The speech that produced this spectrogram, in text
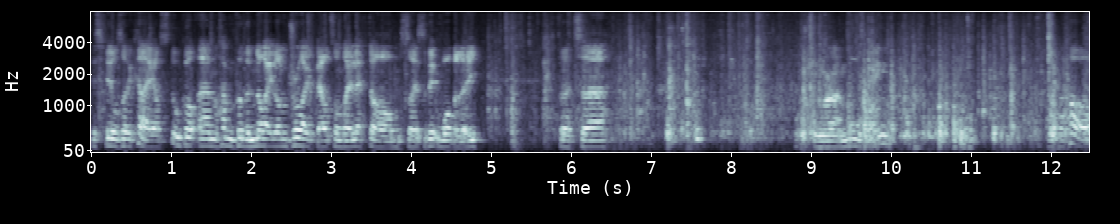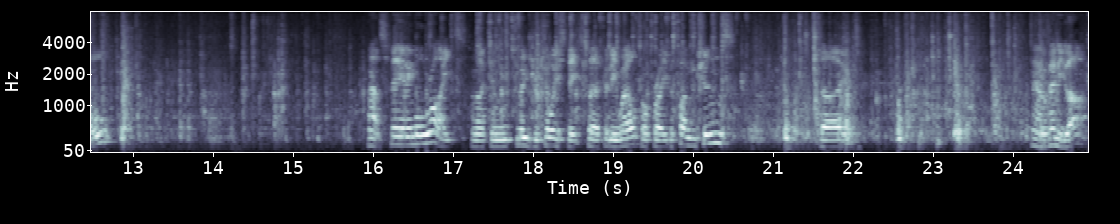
this feels okay. I've still got, um, I haven't put the nylon drive belt on my left arm, so it's a bit wobbly, but uh, watching where I'm walking, on the whole, that's feeling alright and I can move the joysticks perfectly well to operate the functions. So now with any luck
